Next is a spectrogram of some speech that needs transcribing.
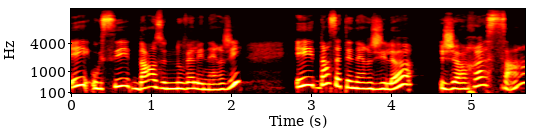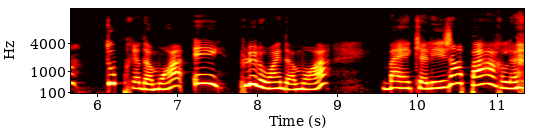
et aussi dans une nouvelle énergie. Et dans cette énergie-là, je ressens tout près de moi et plus loin de moi, ben que les gens parlent.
